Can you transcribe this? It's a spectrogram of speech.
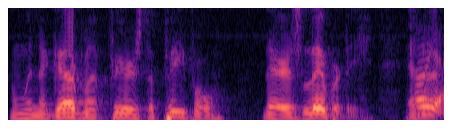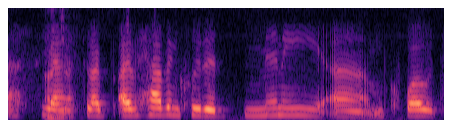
and when the government fears the people, there is liberty." And oh I- yes, I yes. I've, I have included many um, quotes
